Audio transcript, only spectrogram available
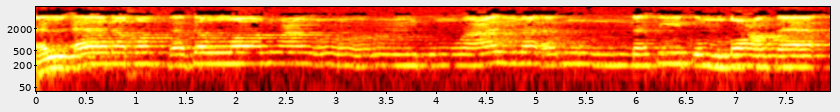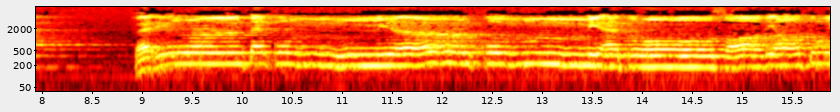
الآن خفف الله عنكم وعلم أن فيكم ضعفاً. فإن تكن منكم مئة صابرة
